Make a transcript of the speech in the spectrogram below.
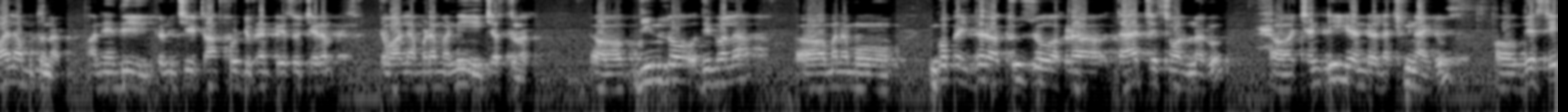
వాళ్ళే అమ్ముతున్నారు అనేది ఇక్కడ నుంచి ట్రాన్స్పోర్ట్ డిఫరెంట్ ప్లేసెస్ చేయడం వాళ్ళే అమ్మడం అని చేస్తున్నారు. దీనిలో దీనివల్ల మనము ఇంకొక ఇద్దరు అక్యూజ్ అక్కడ తయారు చేసిన వాళ్ళు ఉన్నారు. Chanti and Lakshmi Naidu. They stay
